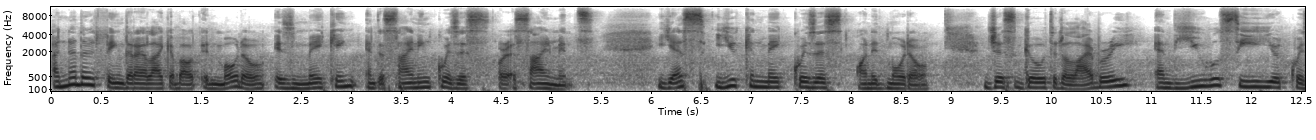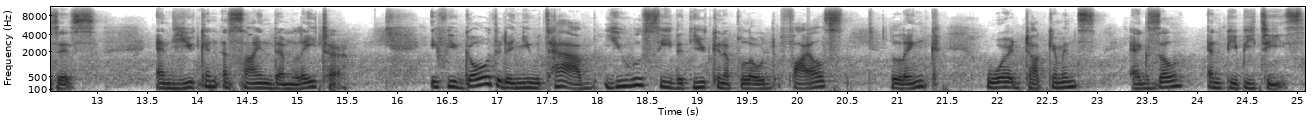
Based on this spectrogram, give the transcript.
Another thing that I like about Edmodo is making and assigning quizzes or assignments. Yes, you can make quizzes on Edmodo. Just go to the library and you will see your quizzes and you can assign them later. If you go to the new tab, you will see that you can upload files, link, Word documents, Excel, and PPTs.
